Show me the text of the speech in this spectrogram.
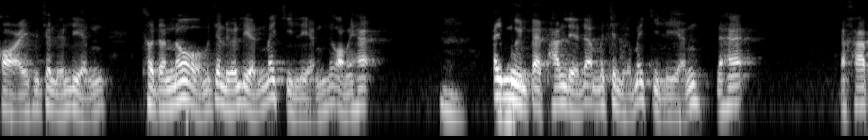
คอยมันจะเหลือเหรียญ Cardano มันจะเหลือเหรียญไม่กี่เหรียญนึกออกไหมฮะไอ้หมื่นแปดพันเหรียญน่ะมันจะเหลือไม่กี่เหรียญนะฮะนะครับ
